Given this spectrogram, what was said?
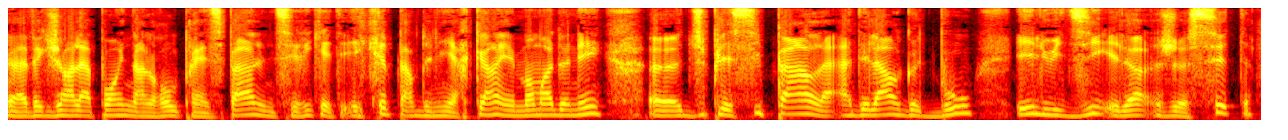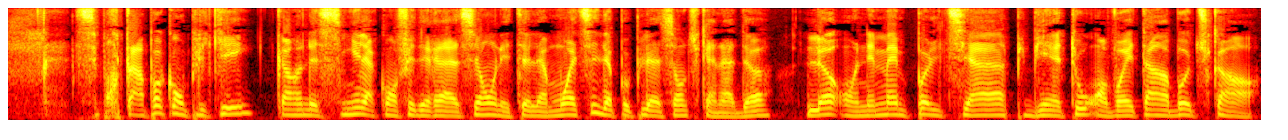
euh, avec Jean Lapointe dans le rôle principal, une série qui a été écrite par Denis Arcand. Et à un moment donné, Duplessis parle à Adélard Godbout et lui dit, et là je cite, c'est pourtant pas compliqué. Quand on a signé la Confédération, on était la moitié de la population du Canada. Là, on n'est même pas le tiers, puis bientôt, on va être en bas du corps.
